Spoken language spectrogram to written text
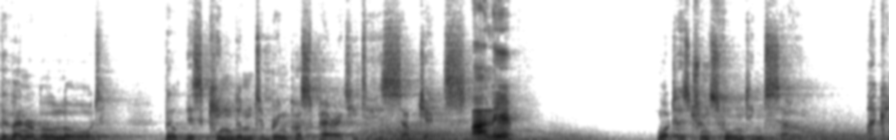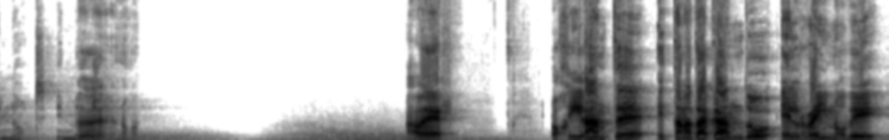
The Venerable Lord built this kingdom to bring prosperity to his subjects. Vale. What has transformed him so, I cannot imagine. A ver. Los gigantes están atacando el reino de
